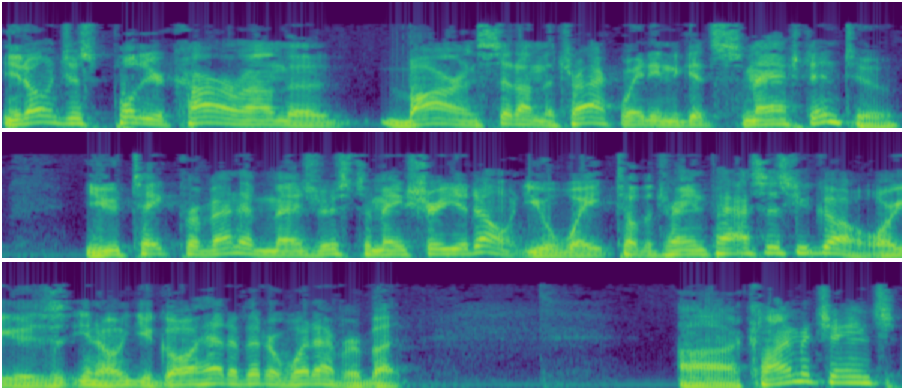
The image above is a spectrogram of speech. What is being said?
you don't just pull your car around the bar and sit on the track waiting to get smashed into. You take preventive measures to make sure you don't. You wait till the train passes, you go, or you, you know, you go ahead of it or whatever. But, uh, climate change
